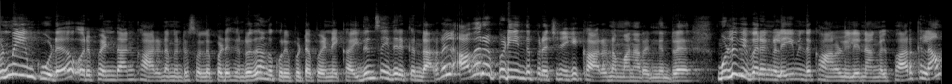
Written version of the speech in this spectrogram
உண்மையும் கூட ஒரு பெண் தான் காரணம் என்று சொல்லப்படுகின்றது. அந்த குறிப்பிட்ட பெண்ணை கைதும் செய்திருக்கின்றார்கள். அவர் எப்படி இந்த பிரச்சனைக்கு காரணமானார் என்கின்ற முழு விவரங்களையும் இந்த காணொலியில நாங்கள் பார்க்கலாம்.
